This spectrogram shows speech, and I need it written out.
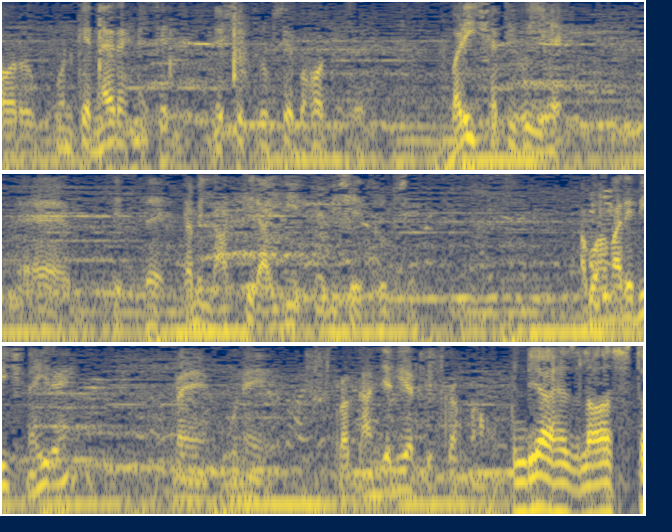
और उनके न रहने से निश्चित रूप से बहुत बड़ी क्षति हुई है इस तमिलनाडु की राजनीति में विशेष रूप से। अब वो हमारे बीच नहीं रहे, मैं उन्हें श्रद्धांजलि अर्पित करता हूँ। India has lost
